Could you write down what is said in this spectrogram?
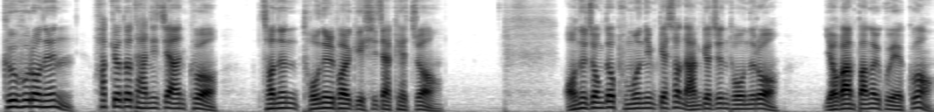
그 후로는 학교도 다니지 않고 저는 돈을 벌기 시작했죠. 어느 정도 부모님께서 남겨준 돈으로 여간방을 구했고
